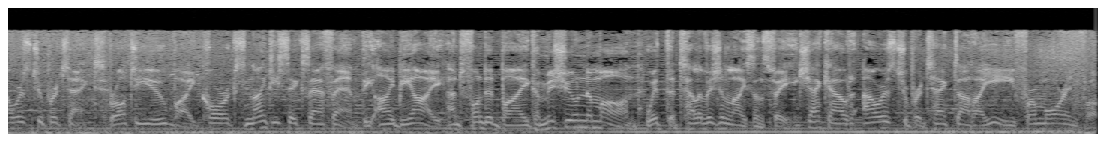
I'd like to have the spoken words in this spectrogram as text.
Ours to Protect, brought to you by Cork's 96 FM, the IBI, and funded by Coimisiún na Meán with the television license fee. Check out ourstoprotect.ie for more info.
